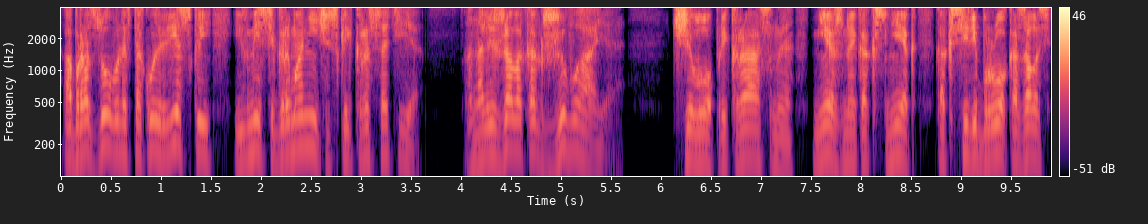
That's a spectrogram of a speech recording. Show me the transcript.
образованы в такой резкой и вместе гармонической красоте. Она лежала как живая. Чело прекрасное, нежное, как снег, как серебро, казалось,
